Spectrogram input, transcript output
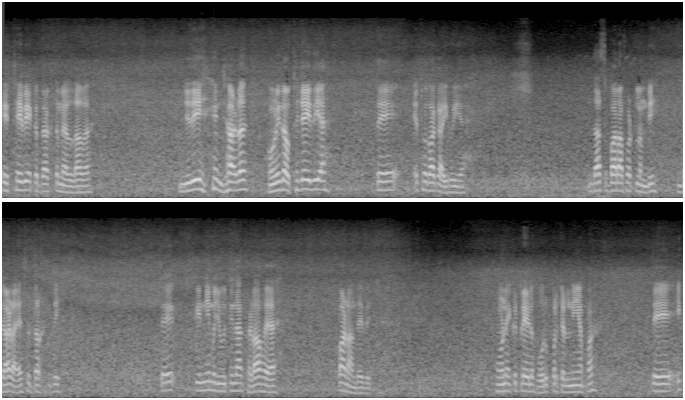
ਇੱਥੇ ਵੀ ਇੱਕ ਦਰਖਤ ਮਿਲਦਾ ਵਾ। ਜਿਹਦੀ ਜੜ ਹੋਣੀ ਤਾਂ ਉੱਥੇ ਚਾਹੀਦੀ ਹੈ ਤੇ ਇੱਥੋਂ ਤੱਕ ਆਈ ਹੋਈ ਹੈ 10-12 ਫੁੱਟ ਲੰਬੀ ਜੜ ਹੈ ਇਸ ਦਰਖਤ ਦੀ। ਤੇ ਕਿੰਨੀ ਮਜ਼ਬੂਤੀ ਨਾਲ ਖੜਾ ਹੋਇਆ ਪਹਾੜਾਂ ਦੇ ਵਿੱਚ। ਹੁਣ ਇੱਕ ਟ੍ਰੇਲ ਹੋਰ ਉੱਪਰ ਚੱਲਣੀ ਆਪਾਂ। ਤੇ ਇੱਕ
